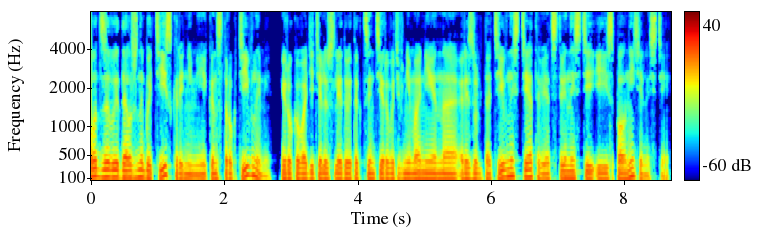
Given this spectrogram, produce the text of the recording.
Отзывы должны быть искренними и конструктивными, и руководителю следует акцентировать внимание на результативности, ответственности и исполнительности.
